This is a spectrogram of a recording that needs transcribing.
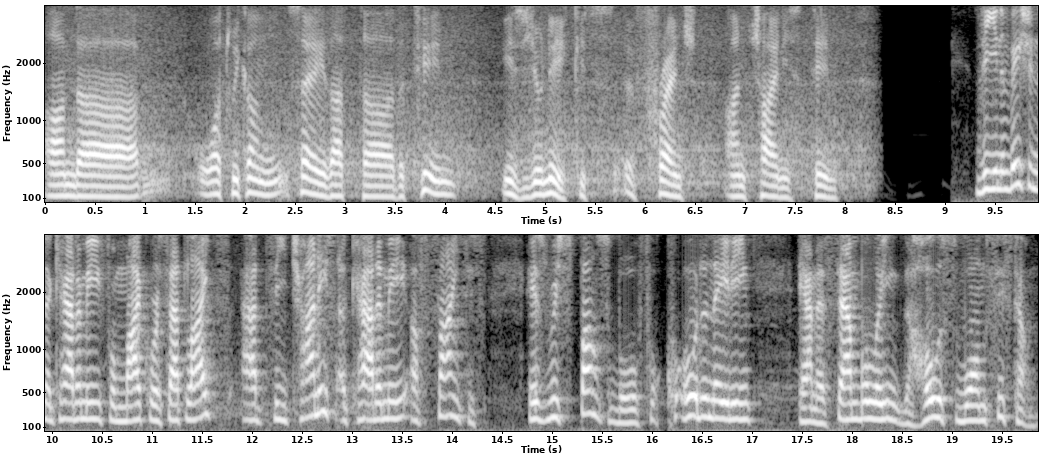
And uh, what we can say that uh, the team is unique. It's a French and Chinese team. The Innovation Academy for Microsatellites at the Chinese Academy of Sciences is responsible for coordinating and assembling the whole SVOM system.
